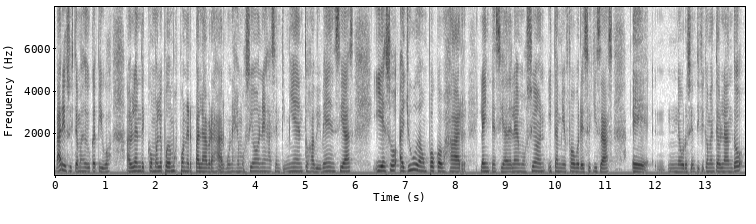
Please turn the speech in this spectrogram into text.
varios sistemas educativos hablan de cómo le podemos poner palabras a algunas emociones, a sentimientos, a vivencias y eso ayuda un poco a bajar la intensidad de la emoción y también favorece quizás eh, neurocientíficamente hablando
